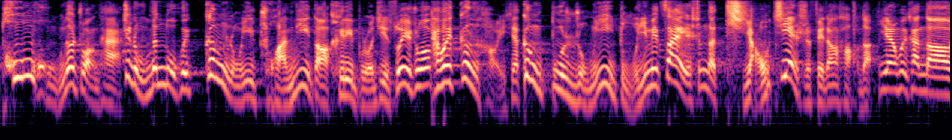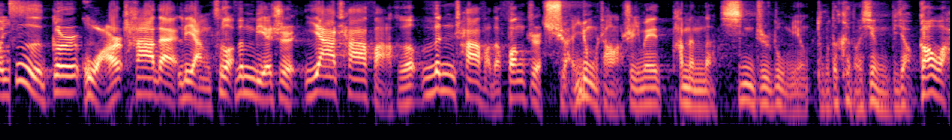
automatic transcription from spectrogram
通红的状态，这种温度会更容易传递到颗粒捕捉器，所以说它会更好一些，更不容易堵，因为再生的条件是非常好的。依然会看到四根管插在两侧，分别是压插法和温插法的方式全用上了，是因为他们呢心知肚明，堵的可能性比较高啊，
